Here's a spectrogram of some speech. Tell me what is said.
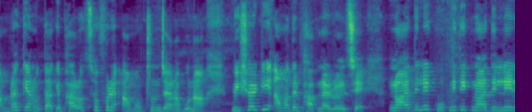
আমরা কেন তাকে ভারত সফরে আমন্ত্রণ জানাব না? বিষয়টি আমাদের ভাবনায় রয়েছে। নয়াদিল্লির কূটনীতিক নয়াদিল্লির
